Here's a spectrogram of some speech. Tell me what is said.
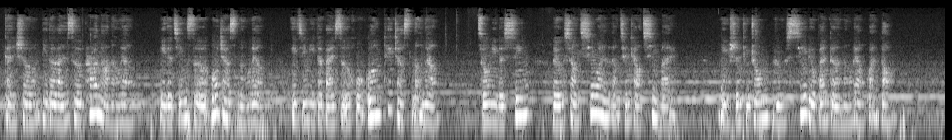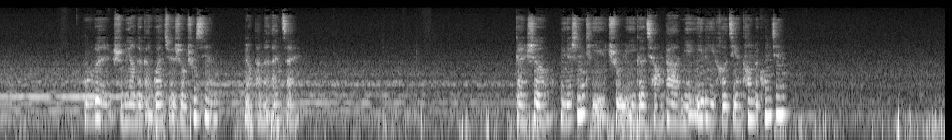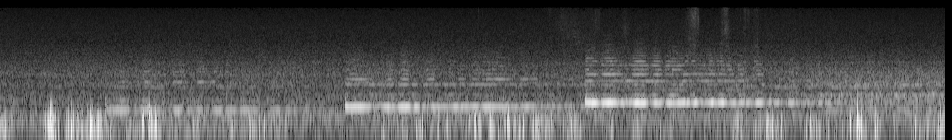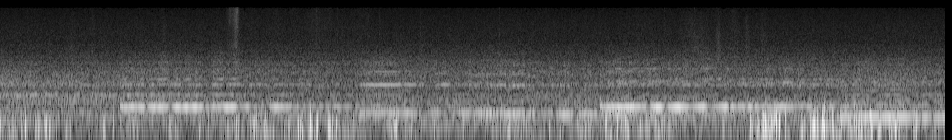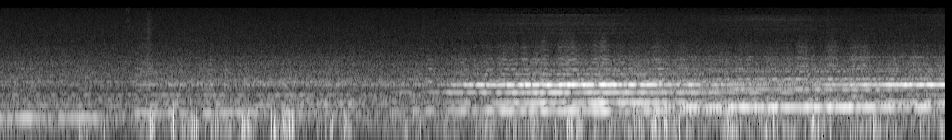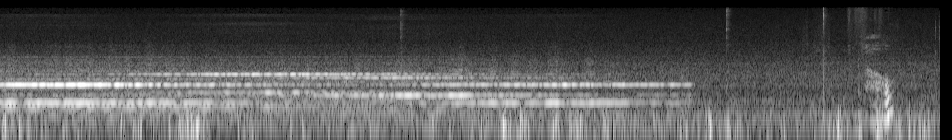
感受你的蓝色 prana 能量，你的金色 ojas 能量。以及你的白色火光 Tejas 能量，从你的心流向七万两千条气脉，你身体中如溪流般的能量管道。无论什么样的感官觉受出现，让他们安在，感受你的身体处于一个强大免疫力和健康的空间。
